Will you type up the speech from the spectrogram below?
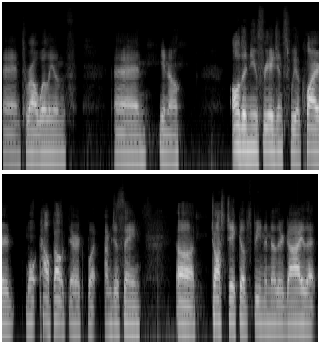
and Tyrell Williams and, you know, all the new free agents we acquired won't help out Derek, but I'm just saying uh, Josh Jacobs being another guy that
